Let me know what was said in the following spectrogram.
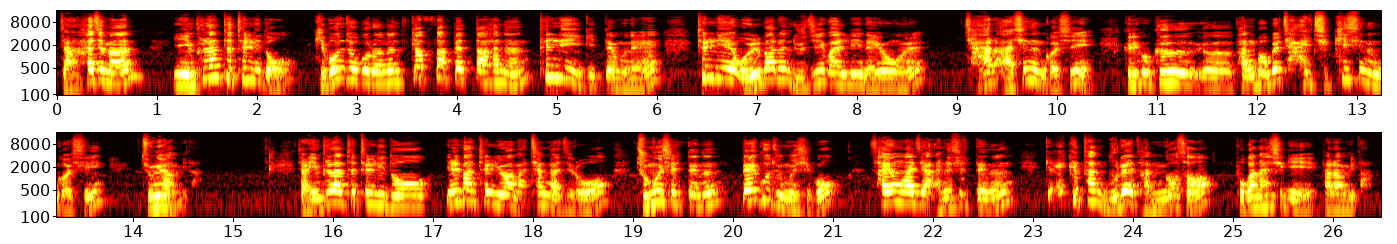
자, 하지만 이 임플란트 틀니도 기본적으로는 꼈다 뺐다 하는 틀니이기 때문에 틀니의 올바른 유지 관리 내용을 잘 아시는 것이 그리고 그 어, 방법을 잘 지키시는 것이 중요합니다. 자, 임플란트 틀니도 일반 틀니와 마찬가지로 주무실 때는 빼고 주무시고 사용하지 않으실 때는 깨끗한 물에 담궈서 보관하시기 바랍니다.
